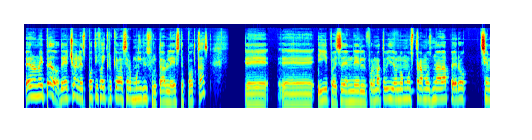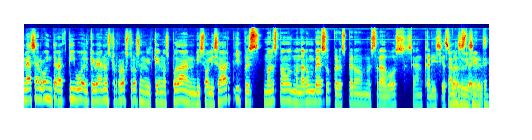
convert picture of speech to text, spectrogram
Pero no hay pedo. De hecho, en Spotify creo que va a ser muy disfrutable este podcast. Eh, eh, y pues en el formato video no mostramos nada, pero se me hace algo interactivo el que vean nuestros rostros, en el que nos puedan visualizar. Y pues no les podemos mandar un beso, pero espero nuestra voz sean caricias Sea para lo ustedes. suficiente.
